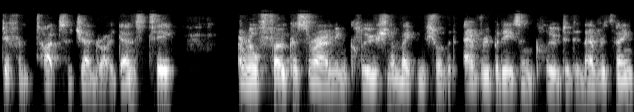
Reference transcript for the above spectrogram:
different types of gender identity a real focus around inclusion and making sure that everybody's included in everything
